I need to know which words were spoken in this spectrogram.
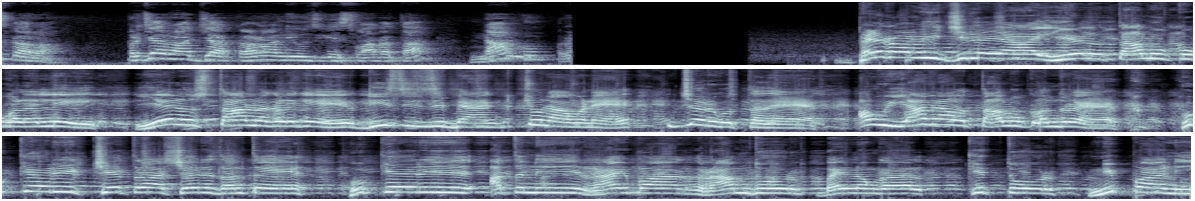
ನಮಸ್ಕಾರ ಪ್ರಜಾರಾಜ್ಯ ಕನ್ನಡ ನ್ಯೂಸ್ಗೆ ಸ್ವಾಗತ ನಾನು ಬೆಳಗಾವಿ ಜಿಲ್ಲೆಯ ಏಳು ತಾಲೂಕುಗಳಲ್ಲಿ ಏಳು ಸ್ಥಾನಗಳಿಗೆ ಡಿಸಿಸಿ ಬ್ಯಾಂಕ್ ಚುನಾವಣೆ ಜರುಗುತ್ತದೆ. ಅವು ಯಾವ್ಯಾವ ತಾಲೂಕು ಅಂದ್ರೆ ಹುಕ್ಕೇರಿ ಕ್ಷೇತ್ರ ಸೇರಿದಂತೆ ಹುಕ್ಕೇರಿ ಅತನಿ ರಾಯಬಾಗ್, ರಾಮದೂರ್, ಬೈಲೊಂಗಲ್, ಕಿತ್ತೂರ್, ನಿಪ್ಪಾಣಿ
